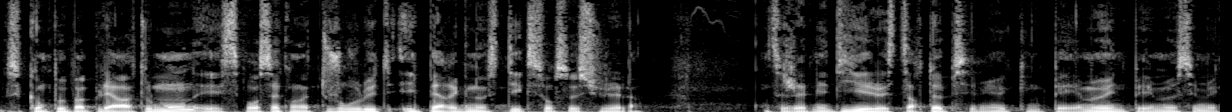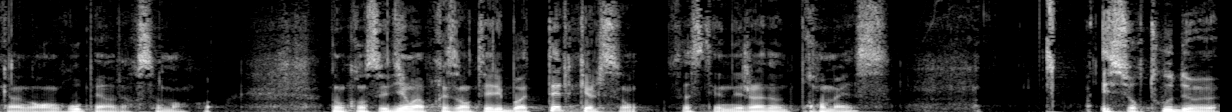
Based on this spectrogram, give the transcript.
parce qu'on peut pas plaire à tout le monde, et c'est pour ça qu'on a toujours voulu être hyper agnostique sur ce sujet-là. On s'est jamais dit les startups c'est mieux qu'une PME, une PME c'est mieux qu'un grand groupe et inversement quoi. Donc on s'est dit on va présenter les boîtes telles qu'elles sont. Ça c'était déjà notre promesse. Et surtout de,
